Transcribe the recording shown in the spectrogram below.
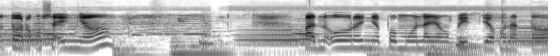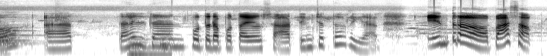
tuturo ko sa inyo. Panoorin nyo po muna yung video ko na to. At dahil dyan, punta na po tayo sa ating tutorial. Intro! Pasok!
